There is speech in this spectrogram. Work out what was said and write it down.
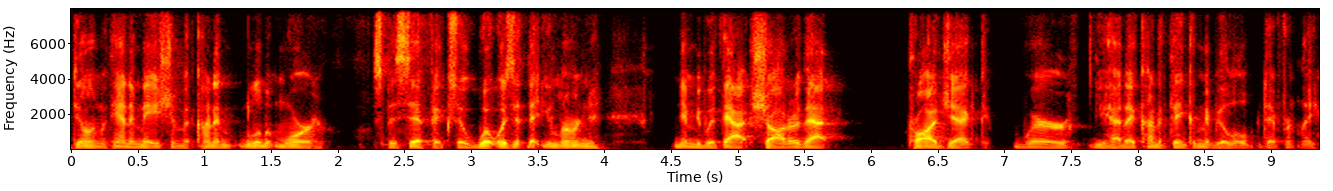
dealing with animation but kind of a little bit more specific so what was it that you learned maybe with that shot or that project where you had to kind of think of maybe a little bit differently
